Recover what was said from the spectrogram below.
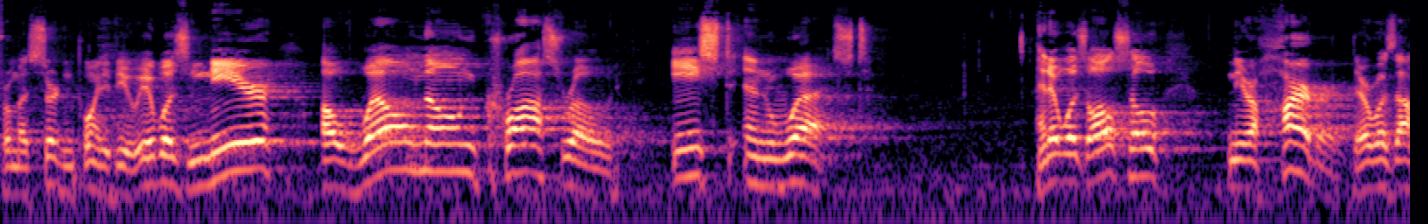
from a certain point of view. It was near a well known crossroad, east and west. And it was also near a harbor. There was a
